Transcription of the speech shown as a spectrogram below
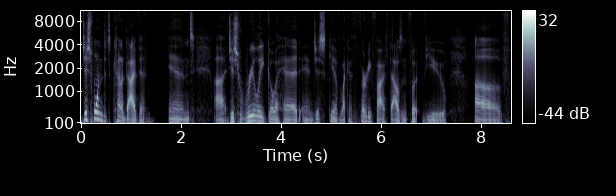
just wanted to kind of dive in and uh, just really go ahead and just give like a 35,000 foot view of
